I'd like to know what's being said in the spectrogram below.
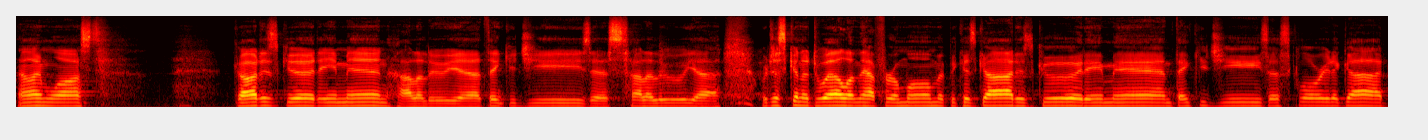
Now I'm lost. God is good. Amen. Hallelujah. Thank you, Jesus. Hallelujah. We're just going to dwell on that for a moment because God is good. Amen. Thank you, Jesus. Glory to God.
